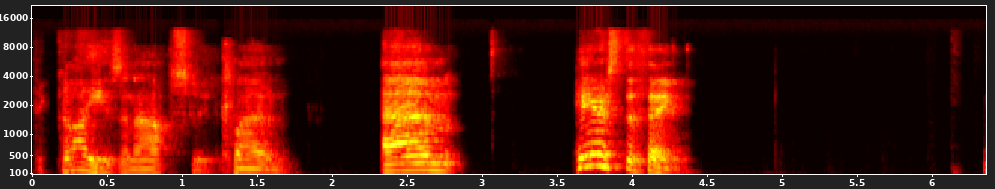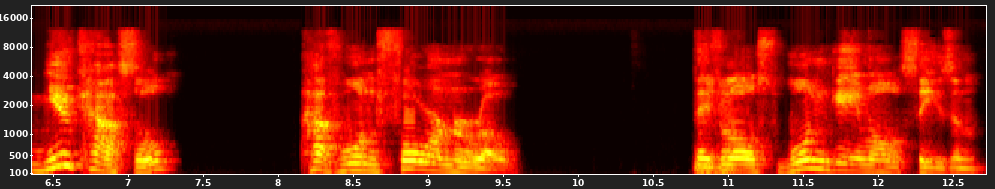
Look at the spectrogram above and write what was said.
The guy is an absolute clown. Um, here's the thing: Newcastle have won four in a row. They've Yeah. lost one game all season.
